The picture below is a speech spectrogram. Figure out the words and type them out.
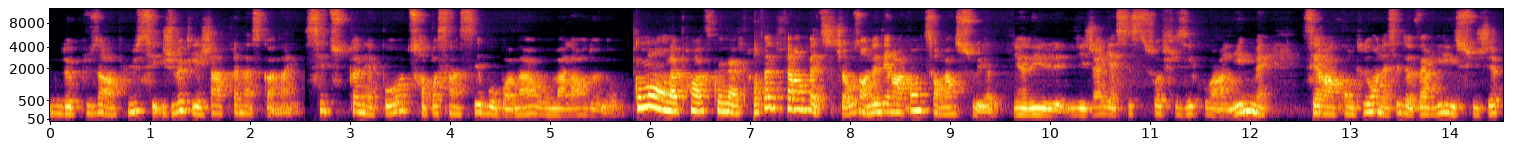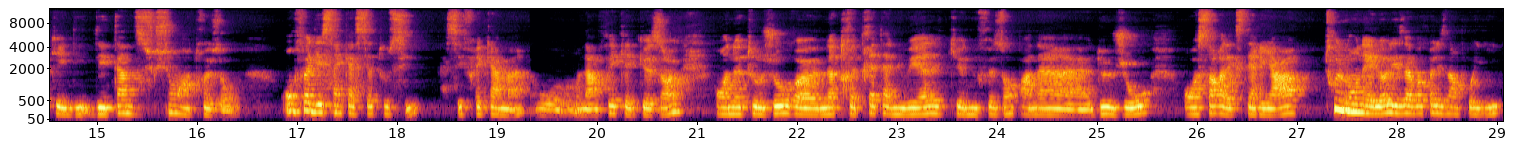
de plus en plus, c'est je veux que les gens apprennent à se connaître. Si tu te connais pas, tu seras pas sensible au bonheur ou au malheur de l'autre. Comment on apprend à se connaître? On fait différentes petites choses. On a des rencontres qui sont mensuelles. Il y a des, les gens qui assistent soit physique ou en ligne, mais ces rencontres-là, on essaie de varier les sujets, qu'il y ait des, des temps de discussion entre eux autres. On fait des 5 à 7 aussi assez fréquemment. On en fait quelques-uns. On a toujours euh, notre retraite annuelle que nous faisons pendant deux jours. On sort à l'extérieur tout le monde est là, les avocats, les employés.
